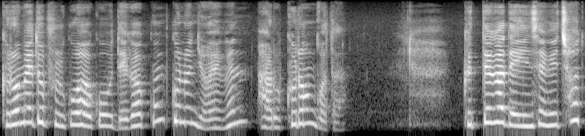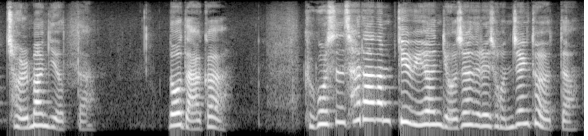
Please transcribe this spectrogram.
그럼에도 불구하고 내가 꿈꾸는 여행은 바로 그런 거다. 그때가 내 인생의 첫 절망이었다. 너 나가. 그곳은 살아남기 위한 여자들의 전쟁터였다.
